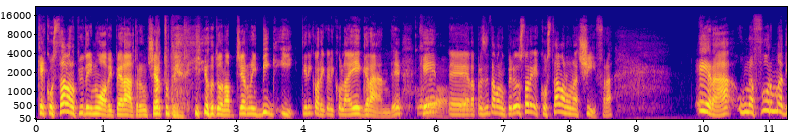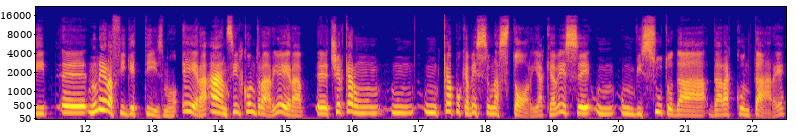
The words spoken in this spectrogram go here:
che costavano più dei nuovi, peraltro, in un certo periodo no? c'erano i Big E, ti ricordi quelli con la E grande, Come che no, eh, certo. rappresentavano un periodo storico che costavano una cifra. Era una forma di... Eh, non era fighettismo, era anzi il contrario, era eh, cercare un, un, un, capo che avesse una storia, che avesse un, un vissuto da, da raccontare,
